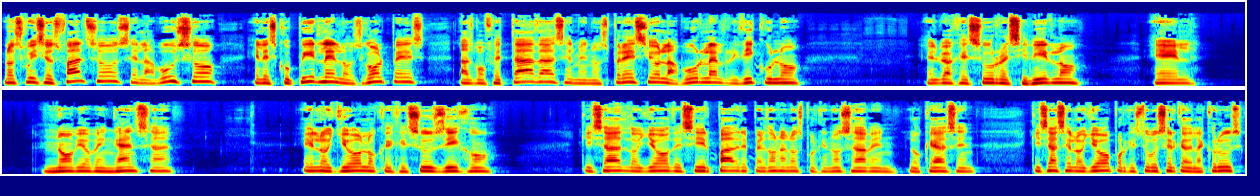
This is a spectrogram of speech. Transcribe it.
los juicios falsos, el abuso, el escupirle, los golpes, las bofetadas, el menosprecio, la burla, el ridículo. Él vio a Jesús recibirlo. Él no vio venganza. Él oyó lo que Jesús dijo. Quizás lo oyó decir, Padre, perdónalos porque no saben lo que hacen. Quizás él oyó porque estuvo cerca de la cruz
